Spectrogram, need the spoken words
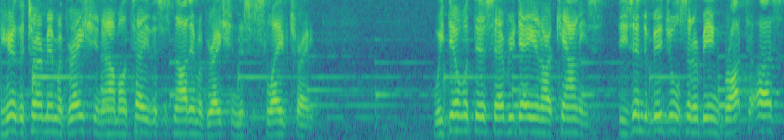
You hear the term immigration, and I'm going to tell you this is not immigration, this is slave trade. We deal with this every day in our counties. These individuals that are being brought to us,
